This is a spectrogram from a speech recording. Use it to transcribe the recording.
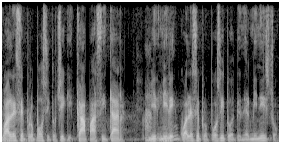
¿Cuál es el propósito, Chiqui? Capacitar. Mire, cuál es el propósito de tener ministro.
